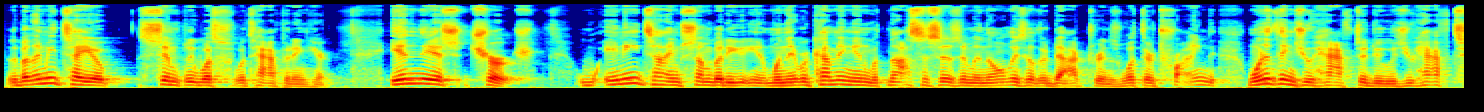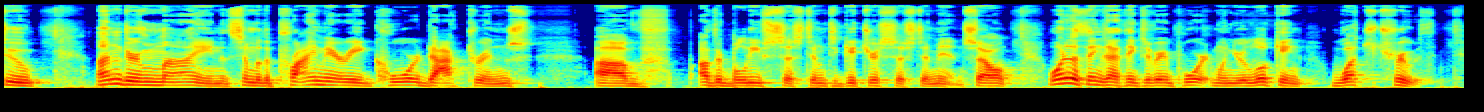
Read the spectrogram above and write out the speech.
but let me tell you simply what's, what's happening here. In this church, anytime somebody, you know, when they were coming in with Gnosticism and all these other doctrines, what they're trying to, one of the things you have to do is you have to undermine some of the primary core doctrines of other belief system to get your system in. So, one of the things I think is very important when you're looking what's truth,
